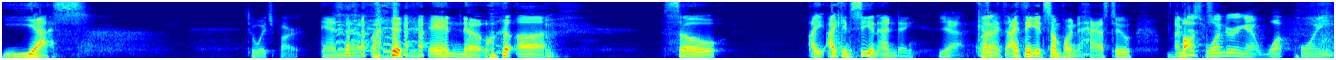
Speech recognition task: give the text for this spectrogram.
yes. To which part? and no, and no. Uh, so I I can see an ending Yeah, because I, I think at some point it has to. I'm but- just wondering at what point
